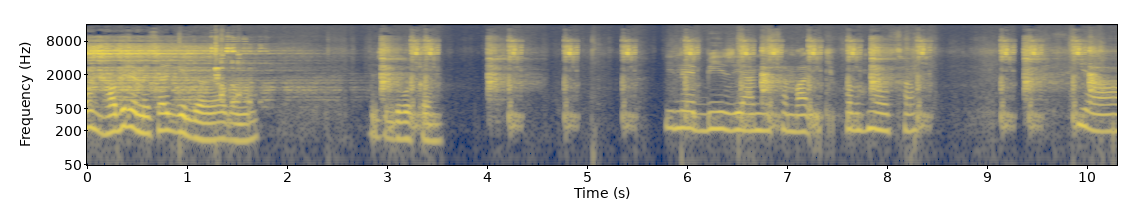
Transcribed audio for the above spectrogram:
Oğlum habire mesaj geliyor ya bana. Neyse dur bakalım. Yine bir yenmesem bari iki falan olsam. Ya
